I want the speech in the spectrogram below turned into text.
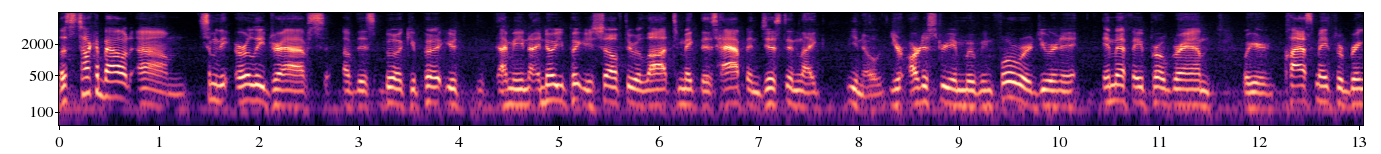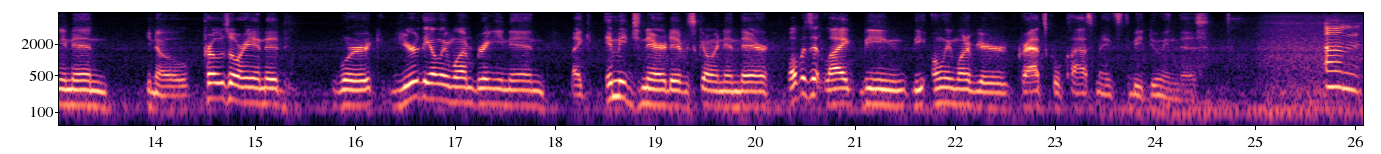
Let's talk about um, some of the early drafts of this book. You put your, I mean, I know you put yourself through a lot to make this happen. Just in like, you know, your artistry and moving forward. You were in an MFA program where your classmates were bringing in, you know, prose-oriented work. You're the only one bringing in like image narratives going in there. What was it like being the only one of your grad school classmates to be doing this? Um,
